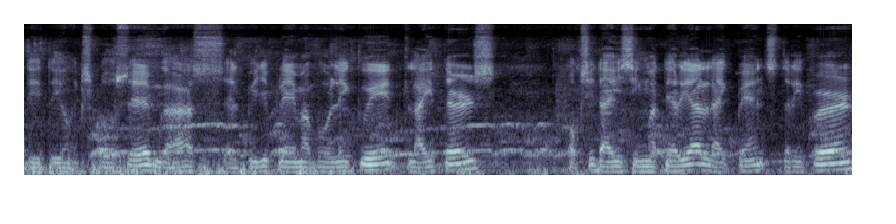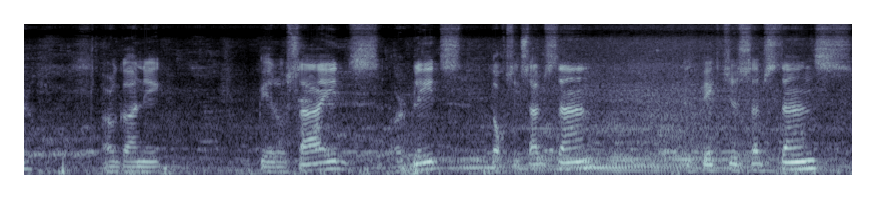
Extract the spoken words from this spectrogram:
dito yung explosive, gas, LPG, flammable liquid, lighters, oxidizing material like paint, stripper, organic pyrocides or bleach, toxic substance, infectious substance.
